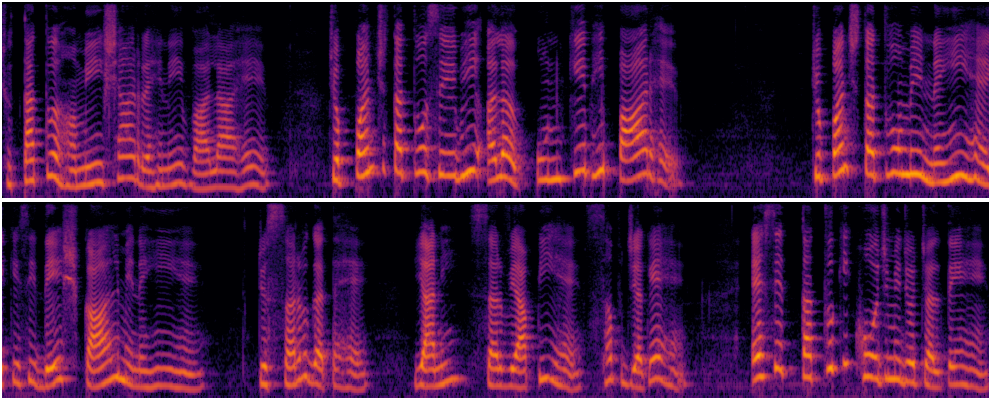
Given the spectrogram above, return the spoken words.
जो तत्व हमेशा रहने वाला है, जो पंच तत्वों से भी अलग, उनके भी पार है। जो पंच तत्वों में नहीं है, किसी देश काल में नहीं है, जो सर्वगत है, यानी सर्वव्यापी है, सब जगह है, ऐसे तत्व की खोज में जो चलते हैं,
